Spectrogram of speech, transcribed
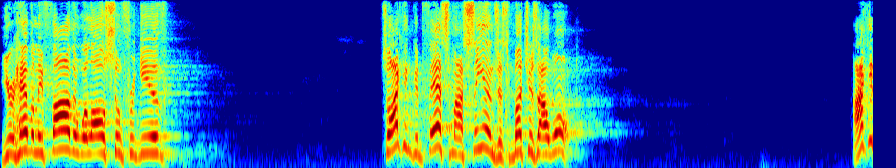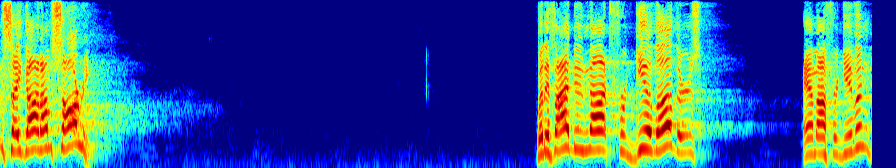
your heavenly Father will also forgive. So I can confess my sins as much as I want. I can say, God, I'm sorry. But if I do not forgive others, am I forgiven?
